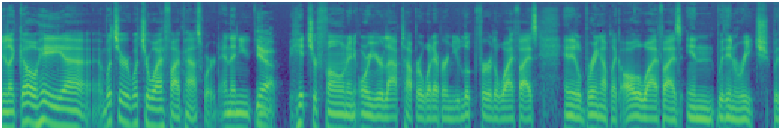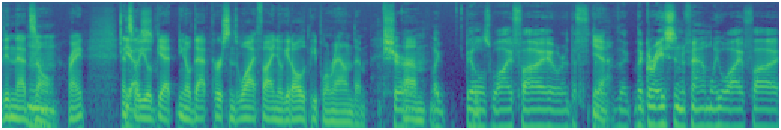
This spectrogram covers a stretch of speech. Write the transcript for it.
you're like, oh hey, uh, what's your what's your Wi-Fi password? And then you, you hit your phone and or your laptop or whatever, and you look for the Wi-Fi's, and it'll bring up like all the Wi-Fi's in within reach within that zone, right? And so you'll get you know that person's Wi-Fi, and you'll get all the people around them. Sure. Um, like Bill's Wi-Fi or the the, Yeah. the the Grayson family Wi-Fi.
